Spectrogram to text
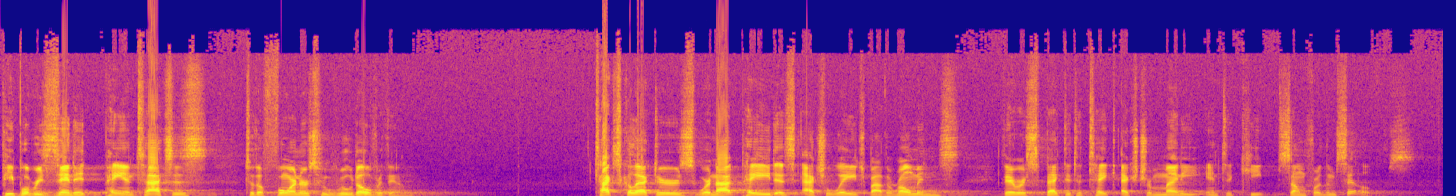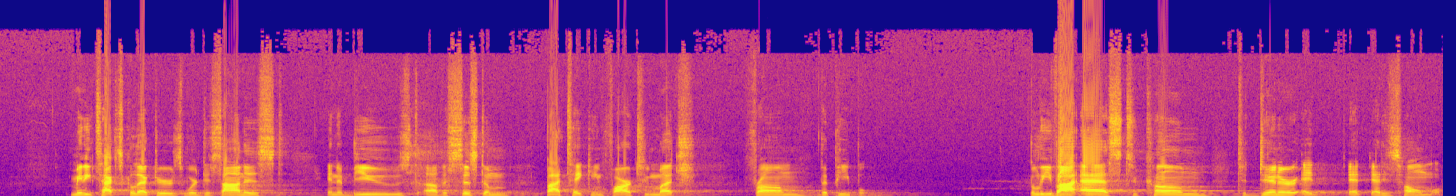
People resented paying taxes to the foreigners who ruled over them. Tax collectors were not paid as actual wage by the Romans. They were expected to take extra money and to keep some for themselves. Many tax collectors were dishonest and abused uh, the system by taking far too much from the people. Levi asked to come to dinner at, at, at, his home,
